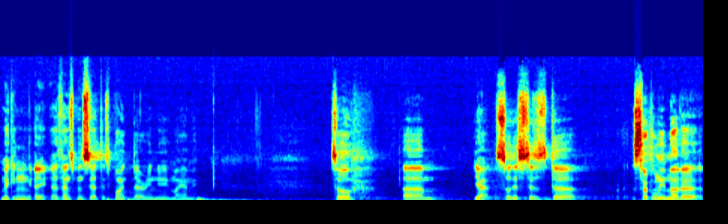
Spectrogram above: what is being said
making uh, advancements at this point there in, in Miami. So, um, yeah, so this is the certainly not a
